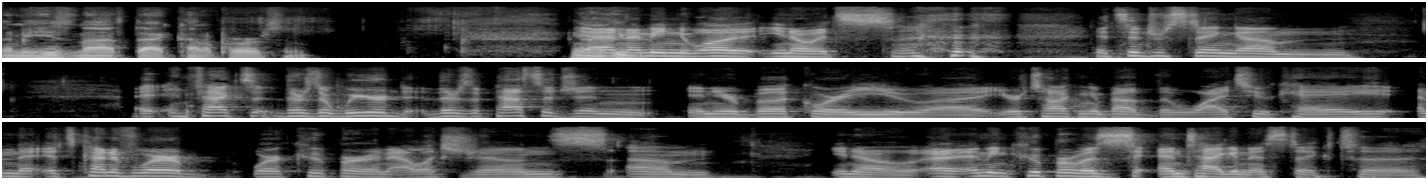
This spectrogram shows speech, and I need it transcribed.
I mean, he's not that kind of person. You yeah, know, and he, I mean, well, you know, it's it's interesting. Um, in fact, there's a weird there's a passage in in your book where you uh, you're talking about the Y2K, and the, it's kind of where where Cooper and Alex Jones, um, you know, I, I mean, Cooper was antagonistic to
